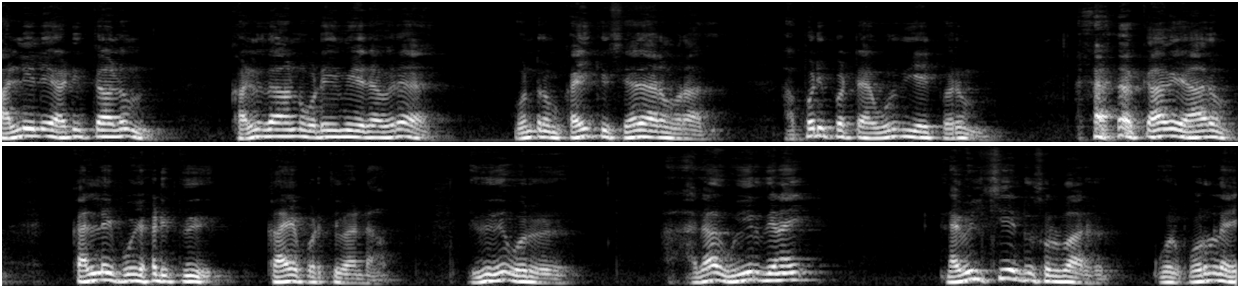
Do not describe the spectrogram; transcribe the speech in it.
கல்லிலே அடித்தாலும் கல்லுதான் உடையுமே தவிர ஒன்றும் கைக்கு சேதாரம் வராது. அப்படிப்பட்ட உறுதியை பெறும். அதற்காக யாரும் கல்லை போய் அடித்து காயப்படுத்த வேண்டாம். இது ஒரு அதாவது உயிர்தினை நவிழ்ச்சி என்று சொல்வார்கள். ஒரு பொருளை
